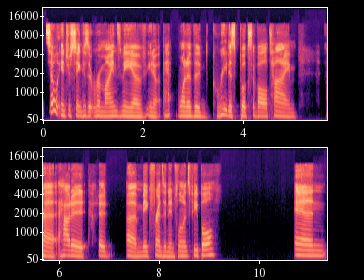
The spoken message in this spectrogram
It's so interesting because it reminds me of, you know, one of the greatest books of all time, uh, how to how to uh, make friends and influence people. And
